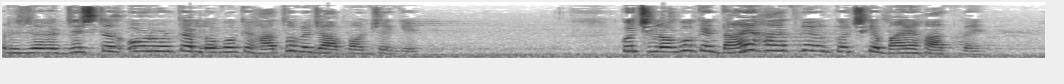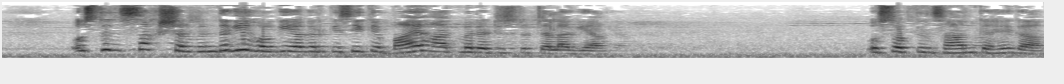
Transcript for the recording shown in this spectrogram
رجسٹر اڑ اڑ کر لوگوں کے ہاتھوں میں جا پہنچیں گے۔ کچھ لوگوں کے دائیں ہاتھ میں اور کچھ کے بائیں ہاتھ میں۔ اس دن سخت شرمندگی ہوگی اگر کسی کے بائیں ہاتھ میں رجسٹر چلا گیا۔ اس وقت انسان کہے گا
